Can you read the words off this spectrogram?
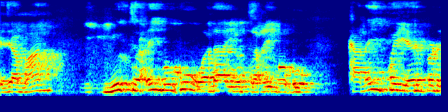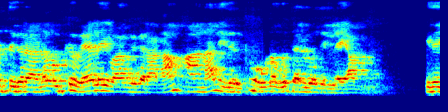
எஜமான் யுத்ஐமுகு வதா யுத்ஐமுகு களைப்பை ஏற்படுத்துகிற அளவுக்கு வேலை வாங்குகிறானாம் ஆனால் இதற்கு உணவு தருவதில்லையாம். இதை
